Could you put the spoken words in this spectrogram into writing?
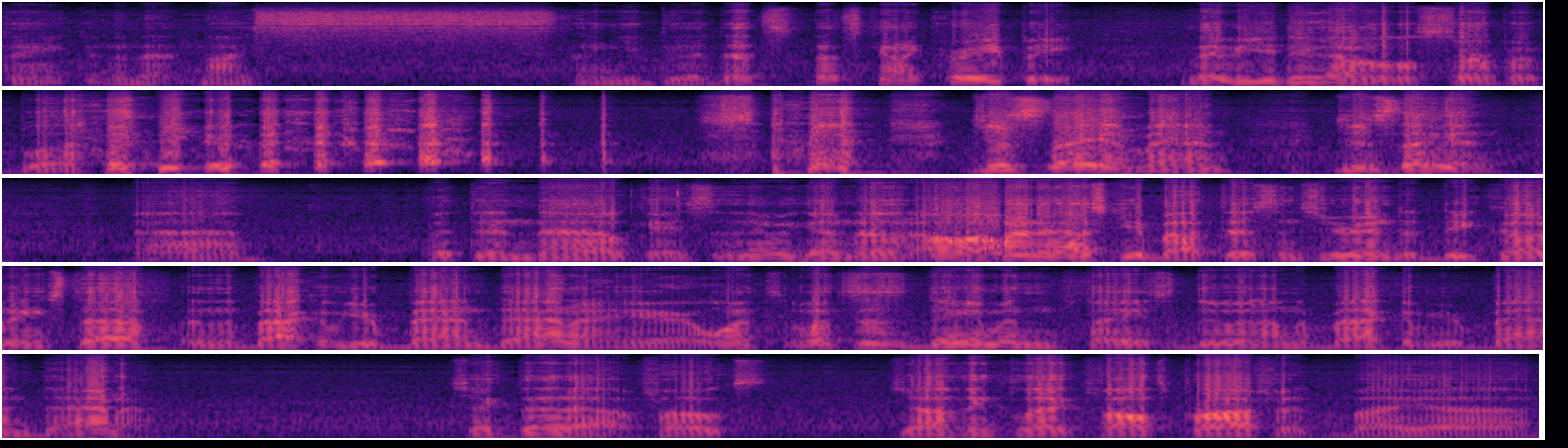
think. And then that nice thing you did, that's, that's kind of creepy. Maybe you do have a little serpent blood in you. just saying, man. Just saying. Uh, but then, uh, okay, so then we got another one. Oh, I wanted to ask you about this since you're into decoding stuff. In the back of your bandana here, what's what's this demon face doing on the back of your bandana? Check that out, folks. Jonathan Kleck, False Prophet by uh,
